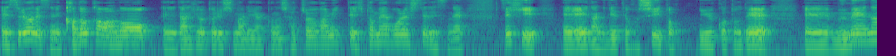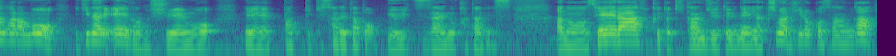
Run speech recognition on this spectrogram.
えそれをですね、角川の、え代表取締役の社長が見て一目惚れしてですね、ぜひ、え映画に出てほしいということで、え無名ながらもいきなり映画の主演を、え抜擢されたという逸材の方です。あの、セーラー服と機関銃というね、薬師丸ひろ子さんが、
